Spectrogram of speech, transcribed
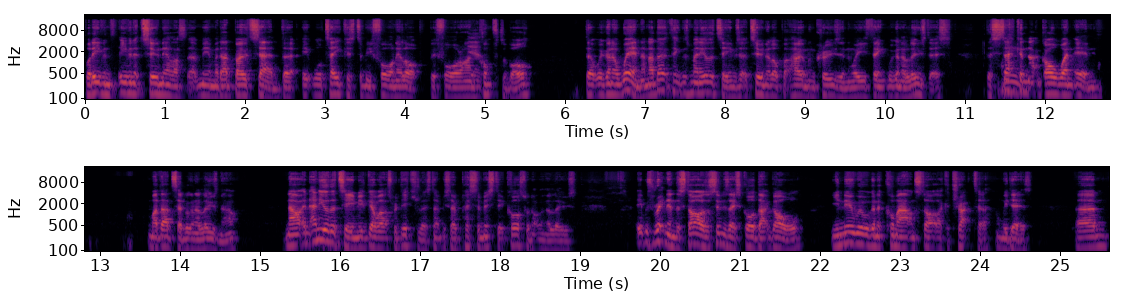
But even even at 2 0, me and my dad both said that it will take us to be 4 0 up before I'm Yeah. comfortable that we're going to win. And I don't think there's many other teams that are 2 0 up at home and cruising where you think we're going to lose this. The second that goal went in, my dad said we're going to lose now. Now, in any other team, you'd go, well, that's ridiculous. Don't be so pessimistic. Of course, we're not going to lose. It was written in the stars. As soon as they scored that goal, you knew we were going to come out and start like a tractor, and we did. Um,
